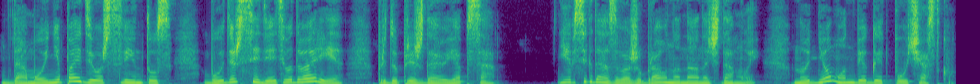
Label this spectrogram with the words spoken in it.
«Домой не пойдешь, Свинтус, будешь сидеть во дворе», — предупреждаю я пса. Я всегда завожу Брауна на ночь домой, но днем он бегает по участку.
